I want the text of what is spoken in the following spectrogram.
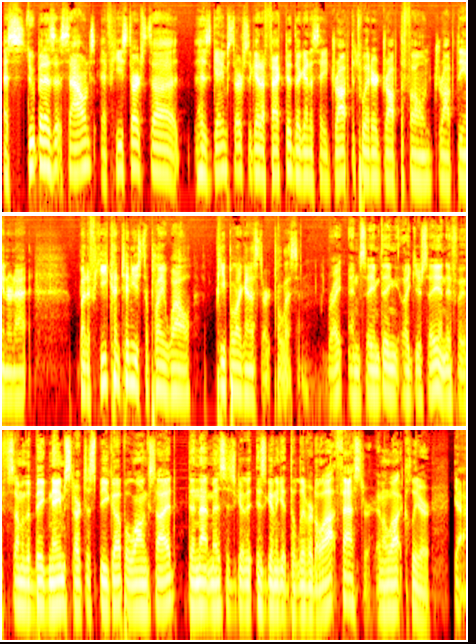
As stupid as it sounds, if he starts to his game starts to get affected, they're going to say drop the Twitter, drop the phone, drop the internet. But if he continues to play well, people are going to start to listen. Right, and same thing like you're saying. If if some of the big names start to speak up alongside, then that message is going to get delivered a lot faster and a lot clearer. Yeah,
